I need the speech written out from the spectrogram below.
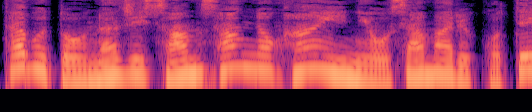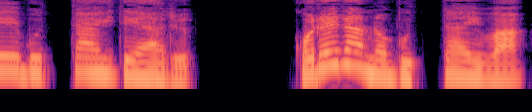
タブと同じ三々の範囲に収まる固定物体である。これらの物体は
